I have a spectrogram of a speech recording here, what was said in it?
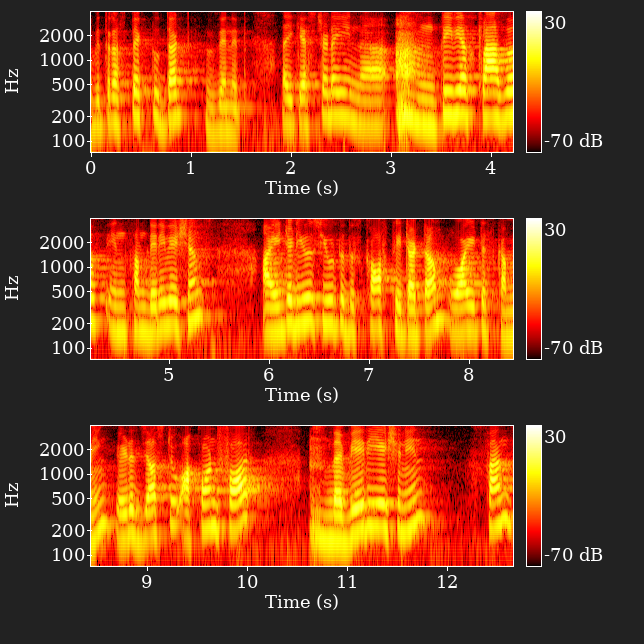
with respect to that zenith. Like yesterday in, uh, in previous classes in some derivations I introduced you to this cos theta term why it is coming it is just to account for the variation in sun's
